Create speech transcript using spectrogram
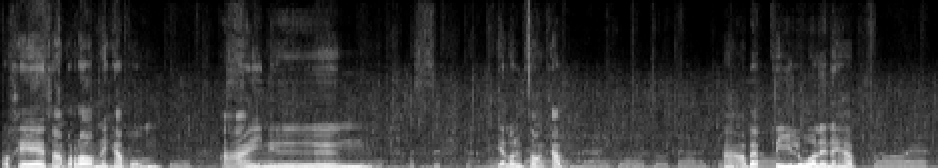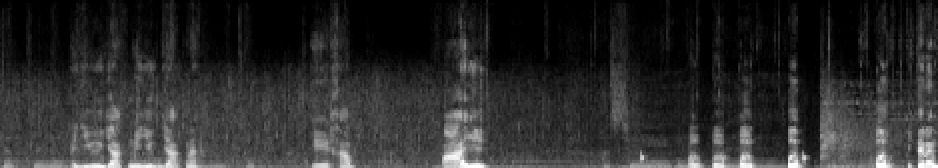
โอเคสามรอบนะครับผมไอหนึ่งเดี๋ยวรอบที่สองครับอ่าเอาแบบตีรัวเลยนะครับไม่ยื้อยักษ์ไม่ยึกยักษ์นะโอเคครับ ไปปึ๊บปึ๊บปึ๊บปึ๊บปึ๊บอีกทีหนึง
